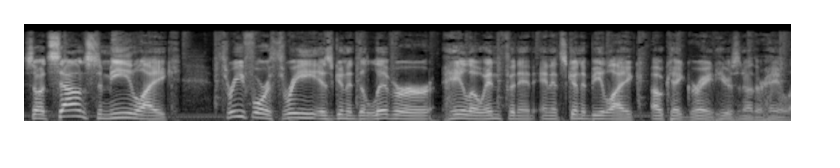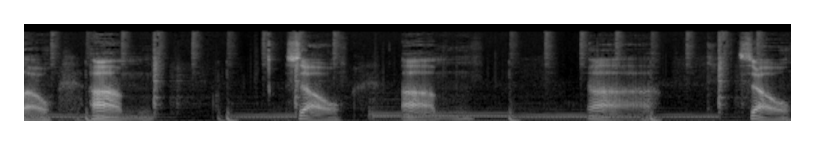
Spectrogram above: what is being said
So it sounds to me like 343 is going to deliver Halo Infinite, and it's going to be like, okay, great, here's another Halo. Um, so, um, uh, so,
